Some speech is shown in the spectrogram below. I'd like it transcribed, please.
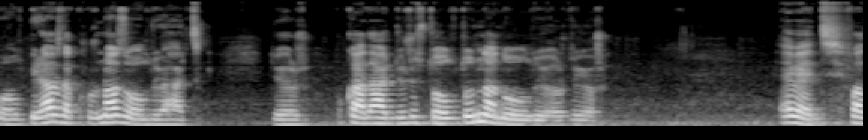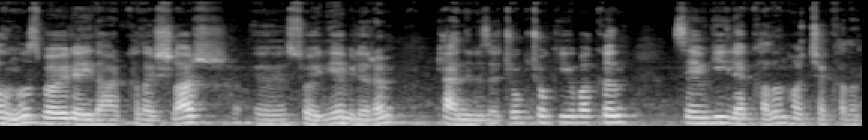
ol, biraz da kurnaz ol diyor artık diyor. Bu kadar dürüst olduğunda ne oluyor diyor. Evet falınız böyleydi arkadaşlar. Ee, söyleyebilirim. Kendinize çok çok iyi bakın. Sevgiyle kalın, hoşça kalın.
